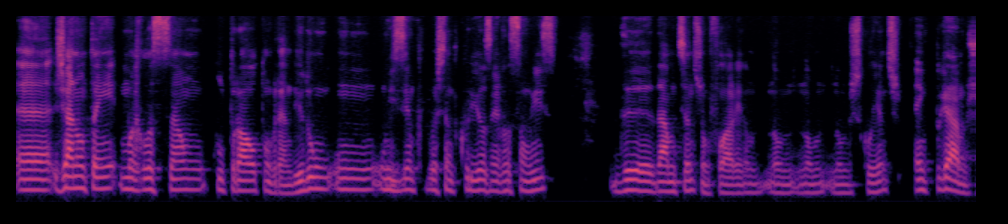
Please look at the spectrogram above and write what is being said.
uh, já não tem uma relação cultural tão grande. Eu dou um, um, exemplo bastante curioso em relação a isso, de, de há muitos anos, não vou falar em nomes de clientes, em que pegámos,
